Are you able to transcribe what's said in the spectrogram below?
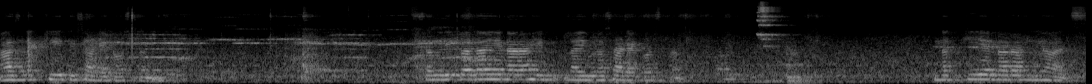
आज नक्की येते साडेआठ वाजता मी संदीप दादा येणार आहे लाईव्हला साडेआठ वाजता. नक्की येणार आहे आज.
